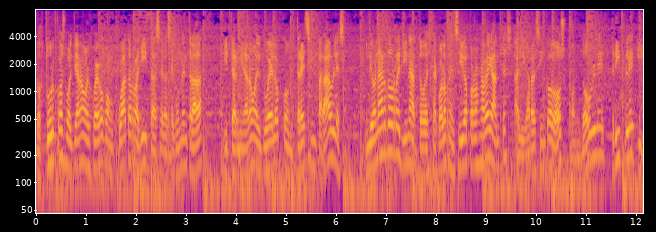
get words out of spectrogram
Los turcos voltearon el juego con 4 rayitas en la segunda entrada y terminaron el duelo con 3 imparables. Leonardo Reginato destacó la ofensiva por los navegantes al llegar al 5-2 con doble, triple y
